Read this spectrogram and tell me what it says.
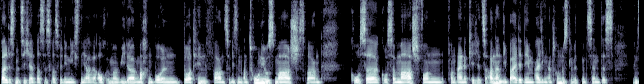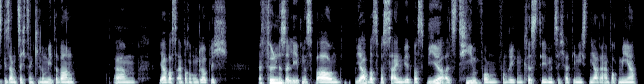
weil das mit Sicherheit was ist, was wir die nächsten Jahre auch immer wieder machen wollen, dorthin fahren zu diesem Antoniusmarsch. Es war 'n großer, großer Marsch von, von einer Kirche zur anderen, die beide dem heiligen Antonius gewidmet sind, das insgesamt 16 Kilometer waren. Ähm, ja, was einfach ein unglaublich erfüllendes Erlebnis war und ja, was, was sein wird, was wir als Team vom, vom Regen Christi mit Sicherheit die nächsten Jahre einfach mehr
